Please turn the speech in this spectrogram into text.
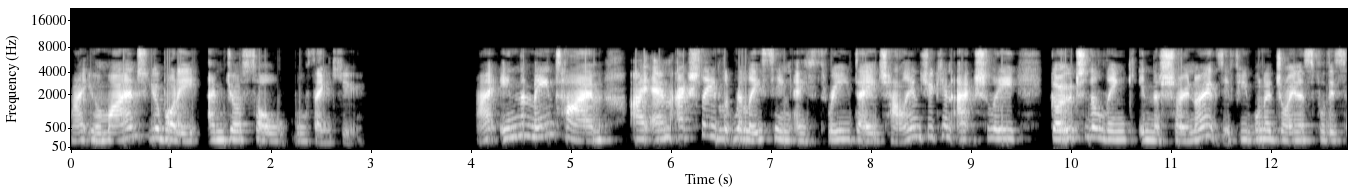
Right? Your mind, your body, and your soul will thank you. Right. In the meantime, I am actually releasing a three day challenge. You can actually go to the link in the show notes if you want to join us for this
